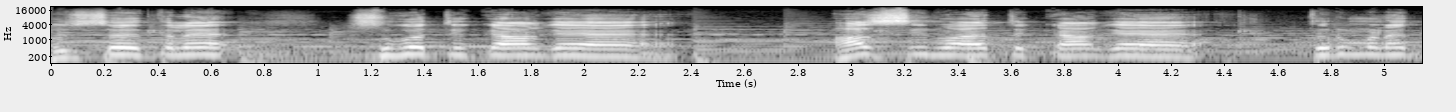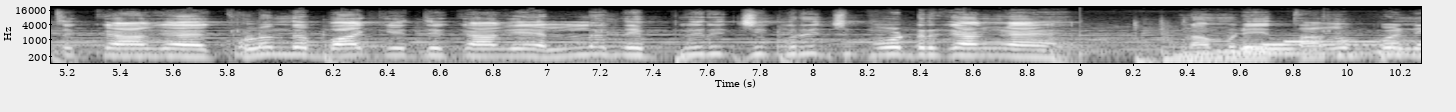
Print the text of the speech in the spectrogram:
புஸ்தகத்தில் சுகத்துக்காக ஆசீர்வாதத்துக்காக திருமணத்துக்காக குழந்தை பாக்கியத்துக்காக எல்லாத்தையும் பிரித்து பிரித்து போட்டிருக்காங்க. நம்முடைய தகப்பன்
